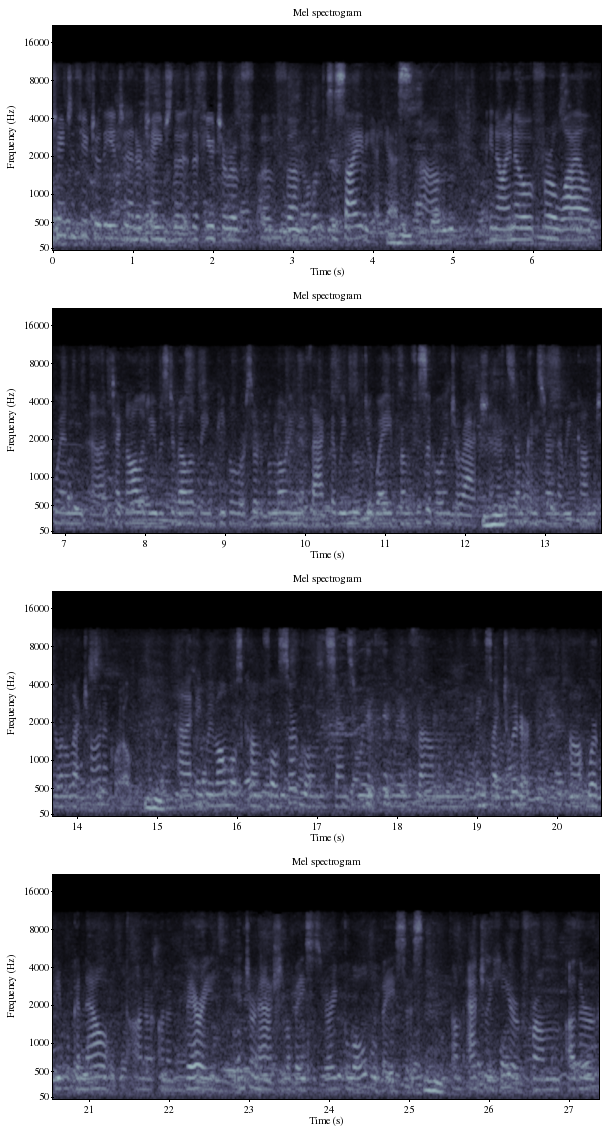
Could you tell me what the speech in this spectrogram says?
change the future of the internet or change the, the future of, of um, society, I guess. Um, you know, I know for a while when uh, technology was developing, people were sort of bemoaning the fact that we moved away from physical interaction and some concern that we'd come to an electronic world. And I think we've almost come full circle in a sense with, with um, things like Twitter, uh, where people can now, on a, on a very international basis, very global basis, um, actually hear from other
